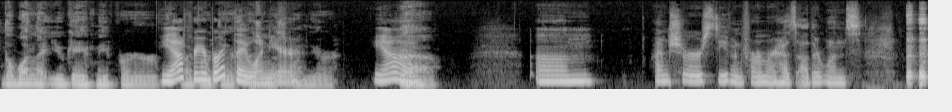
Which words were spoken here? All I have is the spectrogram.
the one that you gave me for Yeah, for your birthday one year. One year. Yeah. Yeah. Um, I'm sure Steven Farmer has other ones because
